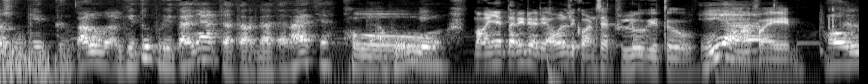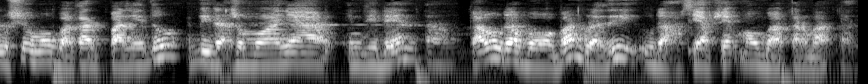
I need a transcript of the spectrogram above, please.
harus begitu? Kalau nggak gitu beritanya datar-datar aja. Nggak booming. Oh, makanya tadi dari awal dikonsep dulu gitu. Iya. Mau ngapain? mau rusuh mau bakar ban itu tidak semuanya insidental. Kalau udah bawa ban berarti udah siap-siap mau bakar-bakar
